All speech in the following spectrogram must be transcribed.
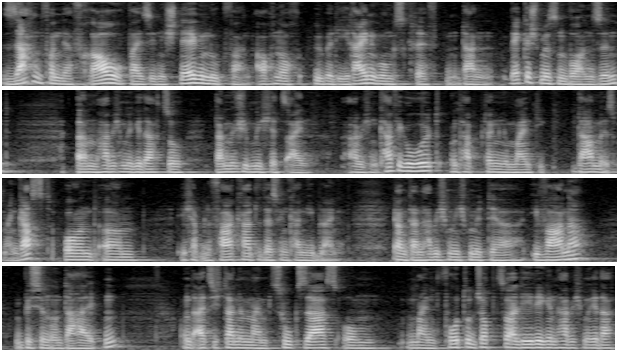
Sachen von der Frau, weil sie nicht schnell genug waren, auch noch über die Reinigungskräften dann weggeschmissen worden sind, ähm, habe ich mir gedacht, so, da mische ich mich jetzt ein. Habe ich einen Kaffee geholt und habe dann gemeint, die Dame ist mein Gast und ähm, ich habe eine Fahrkarte, deswegen kann die bleiben. Ja, und dann habe ich mich mit der Ivana ein bisschen unterhalten. Und als ich dann in meinem Zug saß, um meinen Fotojob zu erledigen, habe ich mir gedacht,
